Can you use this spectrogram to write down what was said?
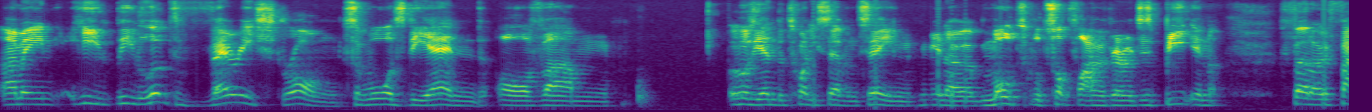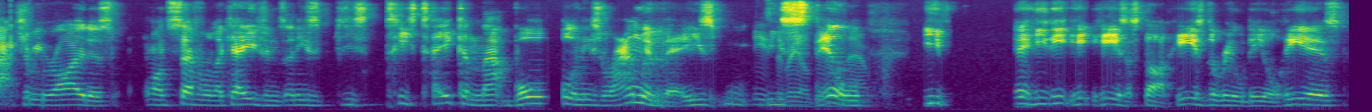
I mean, he he looked very strong towards the end of um, towards the end of 2017. You know, multiple top five appearances, beating fellow factory riders on several occasions, and he's he's he's taken that ball and he's ran with it. He's he's, he's still he, he, he he is a stud. He is the real deal. He is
